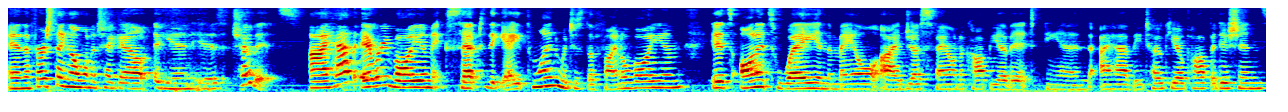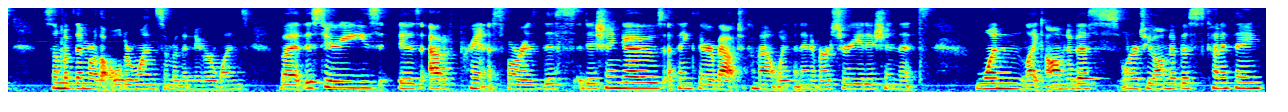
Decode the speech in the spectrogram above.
And the first thing I want to check out again is Chobits. I have every volume except the eighth one, which is the final volume. It's on its way in the mail. I just found a copy of it and I have the Tokyo Pop editions. Some of them are the older ones, some are the newer ones. But this series is out of print as far as this edition goes. I think they're about to come out with an anniversary edition that's one like omnibus, one or two omnibus kind of thing.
